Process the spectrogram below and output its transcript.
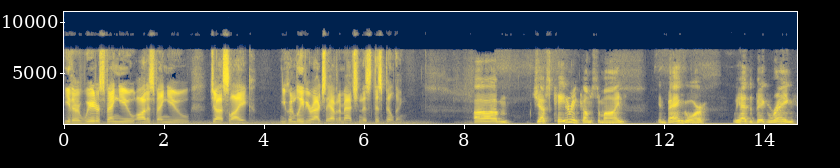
Either weirdest venue, oddest venue, just like you couldn't believe you were actually having a match in this this building. Um, Jeff's Catering comes to mind in Bangor. We had the big ring,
